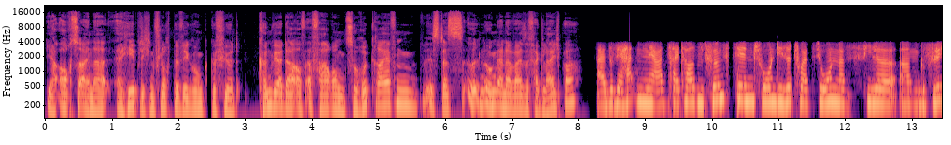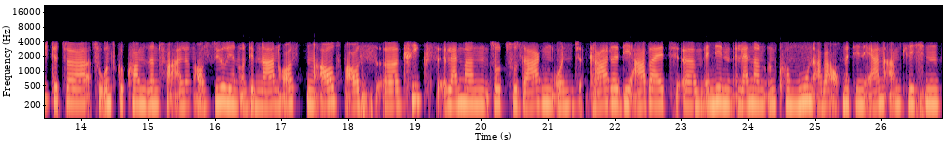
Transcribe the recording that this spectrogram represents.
ja auch zu einer erheblichen Fluchtbewegung geführt. Können wir da auf Erfahrungen zurückgreifen? Ist das in irgendeiner Weise vergleichbar? Also wir hatten ja 2015 schon die Situation, dass viele ähm, Geflüchtete zu uns gekommen sind, vor allem aus Syrien und dem Nahen Osten, auch aus äh, Kriegsländern sozusagen. Und gerade die Arbeit ähm, in den Ländern und Kommunen, aber auch mit den Ehrenamtlichen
